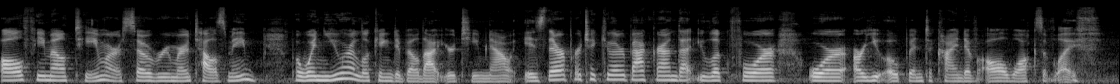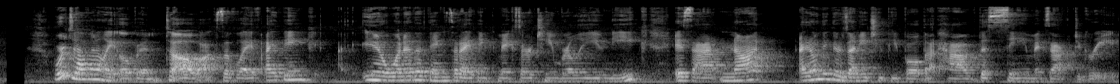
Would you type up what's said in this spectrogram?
all female team, or so rumor tells me. But when you are looking to build out your team now, is there a particular background that you look for, or are you open to kind of all walks of life? We're definitely open to all walks of life. I think, you know, one of the things that I think makes our team really unique is that not I don't think there's any two people that have the same exact degree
